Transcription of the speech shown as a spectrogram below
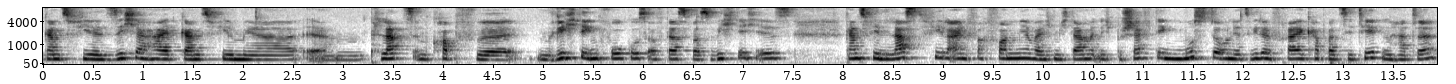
ganz viel Sicherheit, ganz viel mehr ähm, Platz im Kopf für einen richtigen Fokus auf das, was wichtig ist ganz viel Last fiel einfach von mir, weil ich mich damit nicht beschäftigen musste und jetzt wieder freie Kapazitäten hatte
